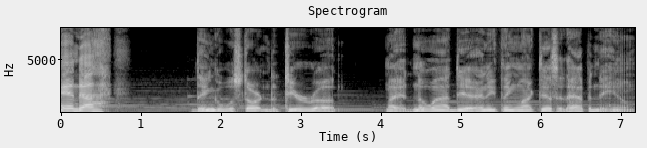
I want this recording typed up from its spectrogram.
And I. Dingle was starting to tear up. I had no idea anything like this had happened to him.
